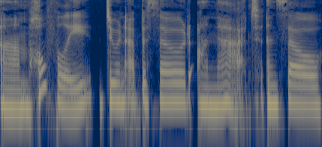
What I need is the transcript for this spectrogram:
um, hopefully do an episode on that. And so,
